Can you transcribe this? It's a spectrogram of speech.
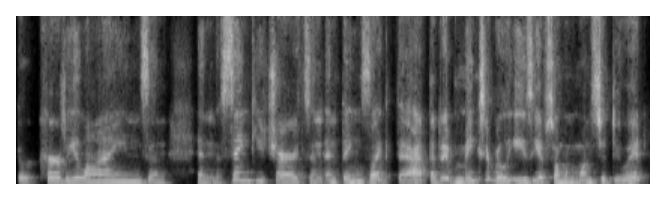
their curvy lines and and the Sankey charts and, and things like that, that it makes it really easy if someone wants to do it.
